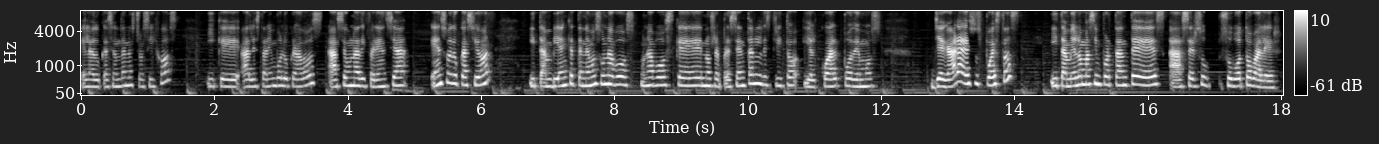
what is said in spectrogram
en la educación de nuestros hijos y que al estar involucrados hace una diferencia en su educación y también que tenemos una voz, una voz que nos representa en el distrito y el cual podemos llegar a esos puestos y también lo más importante es hacer su, voto valer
